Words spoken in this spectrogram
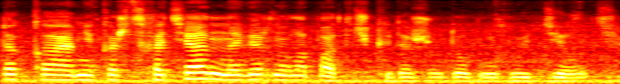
такая, мне кажется, хотя, наверное, лопаточкой даже удобнее будет делать.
